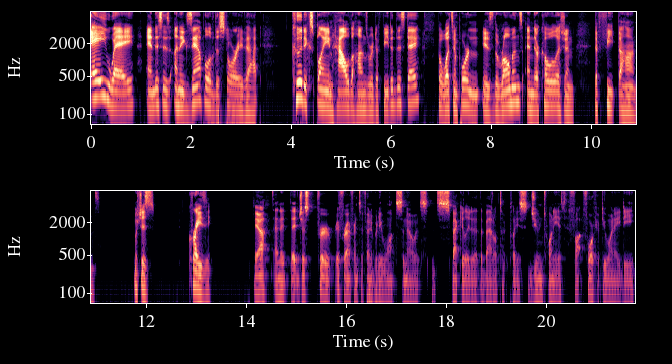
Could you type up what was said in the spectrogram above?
a way, and this is an example of the story that could explain how the Huns were defeated this day. But what's important is the Romans and their coalition defeat the Huns, which is crazy. Yeah, and it, it just for if reference, if anybody wants to know, it's it's speculated that the battle took place June twentieth, four fifty one A.D.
